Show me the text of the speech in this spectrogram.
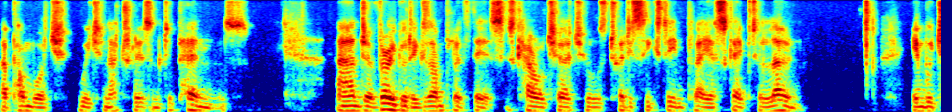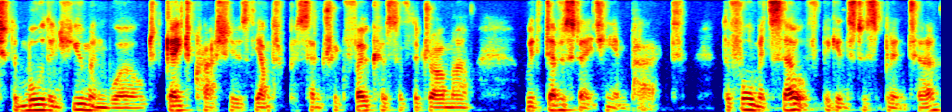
upon which, which naturalism depends. And a very good example of this is Caryl Churchill's 2016 play Escaped Alone, in which the more than human world gate crashes the anthropocentric focus of the drama with devastating impact the form itself begins to splinter,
